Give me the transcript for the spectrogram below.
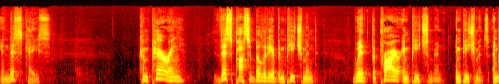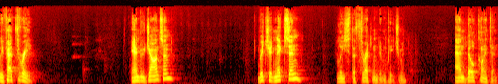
in this case, comparing this possibility of impeachment with the prior impeachment impeachments, and we've had three: Andrew Johnson, Richard Nixon, at least the threatened impeachment, and Bill Clinton.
